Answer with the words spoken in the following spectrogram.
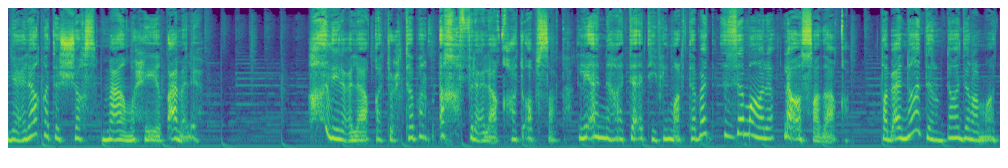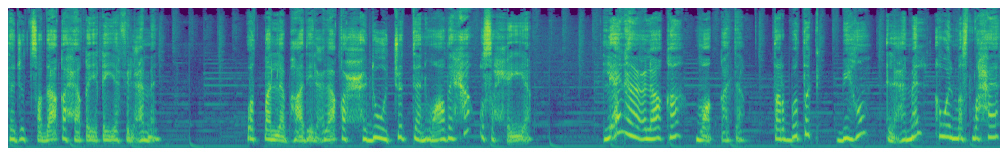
لعلاقة الشخص مع محيط عمله. هذه العلاقة تعتبر من أخف العلاقات وأبسطها لأنها تأتي في مرتبة الزمالة لا الصداقة. طبعا نادرا نادرا ما تجد صداقة حقيقية في العمل. وتطلب هذه العلاقة حدود جدا واضحة وصحية. لأنها علاقة مؤقتة. تربطك بهم العمل أو المصلحة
